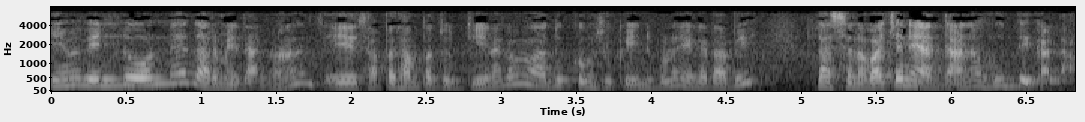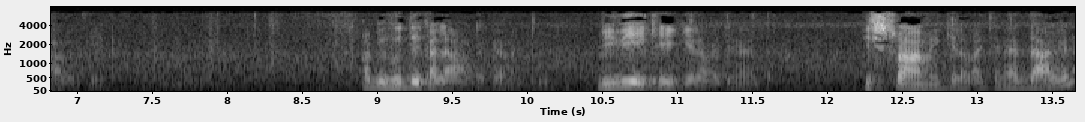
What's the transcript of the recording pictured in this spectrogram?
එහෙම වෙන්න ඕනේ ධර්මයේ දන්නවනම් ඒ සප සම්පතු තියෙනකම අදුක්කම සුඛේ ඉන්න පුළුවන්. ඒකට අපි ලස්සන වචනයක් දාන හුද්දේ කලාව කියලා. අපි හුද්දේ කලාවට කැමතියි. විවේකයේ කියලා වචනයක් දාන. විශ්‍රාමයේ කියලා වචනයක් දාගෙන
